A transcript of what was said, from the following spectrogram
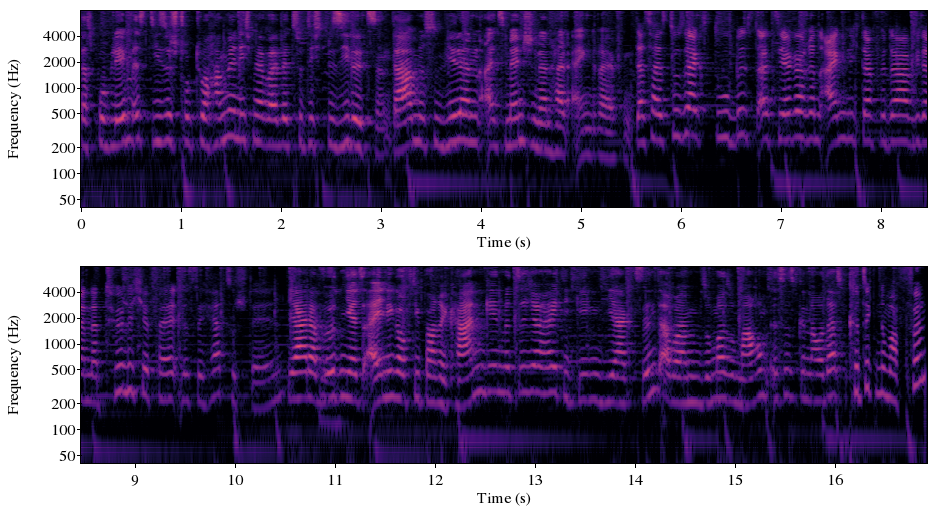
Das Problem ist, diese Struktur haben wir nicht mehr, weil wir zu dicht besiedelt sind. Da müssen wir dann als Menschen dann halt eingreifen. Das heißt, du sagst, du bist als Jägerin eigentlich dafür da, wieder natürliche Verhältnisse herzustellen. Ja, da würden jetzt einige auf die Barrikaden gehen mit Sicherheit, die gegen die Jagd sind, aber im Summa summarum ist es genau das. Kritik Nummer 5.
